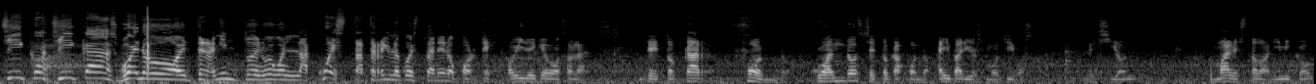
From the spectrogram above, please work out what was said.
chicos, chicas, bueno, entrenamiento de nuevo en la cuesta, terrible cuesta de enero, ¿por qué? Hoy de qué vamos a hablar? De tocar fondo, ¿cuándo se toca fondo? Hay varios motivos, lesión, mal estado anímico,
